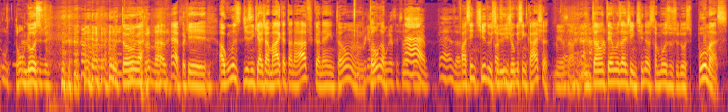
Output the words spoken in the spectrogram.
O Tonga. Los... o Tonga. Do nada. É, porque alguns dizem que a Jamaica tá na África, né? Então, Por que não Tonga Tonga? Tonga Não, é, exato. faz sentido, o estilo de sentido. jogo se encaixa. Exato. Então temos a Argentina, os famosos dos Pumas.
